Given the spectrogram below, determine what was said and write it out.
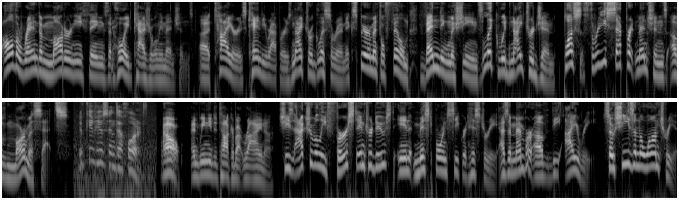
all the random modern y things that Hoid casually mentions. Uh, tires, candy wrappers, nitroglycerin, experimental film, vending machines, liquid nitrogen, plus three separate mentions of marmosets. You keep using the word. Oh, and we need to talk about Riina. She's actually first introduced in Mistborn Secret History as a member of the Ire. So she's an Elantrian,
